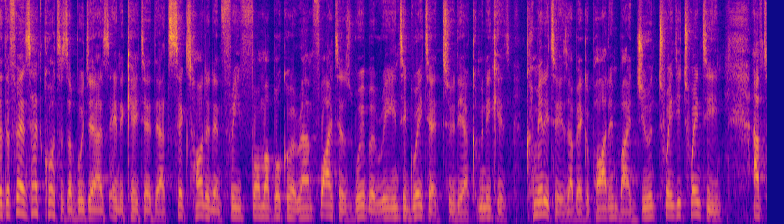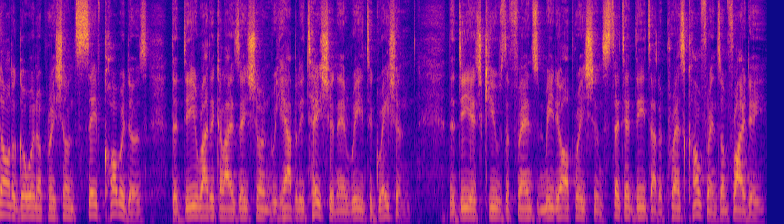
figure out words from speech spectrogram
The Defense Headquarters of Abuja has indicated that 603 former Boko Haram fighters will be reintegrated to their communities, I beg your pardon, by June 2020 after undergoing Operation Safe Corridors, the de-radicalization, rehabilitation and reintegration. The DHQ's Defense Media Operations stated this at a press conference on Friday.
